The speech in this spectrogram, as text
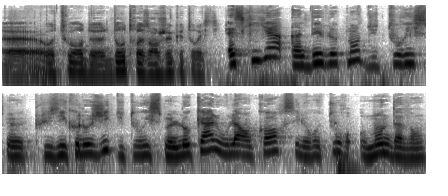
euh, autour d'autres enjeux que touristiques. Est-ce qu'il y a un développement du tourisme plus écologique, du tourisme local, ou là encore c'est le retour au monde d'avant?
